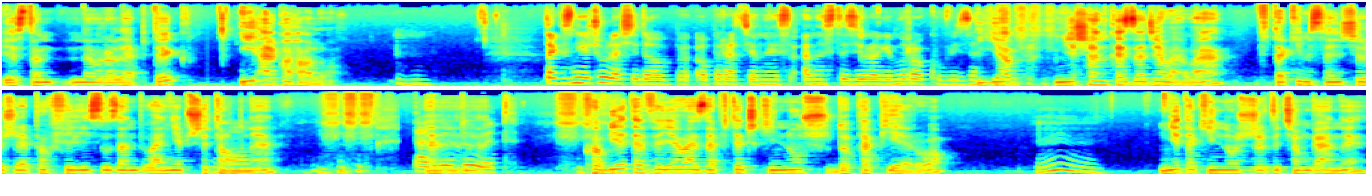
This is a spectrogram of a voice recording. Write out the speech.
jest to neuroleptyk, i alkoholu. Tak znieczula się do op- operacji, ona jest anestezjologiem roku, widzę. Ja, mieszanka zadziałała w takim sensie, że po chwili Susan była nieprzytomna. That will E, do it. Kobieta wyjęła z apteczki nóż do papieru. Mm. Nie taki nóż, że wyciągany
